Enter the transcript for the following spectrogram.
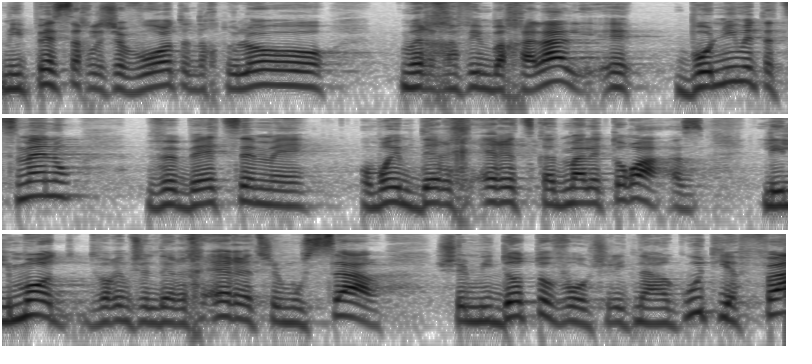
מפסח לשבועות אנחנו לא מרחפים בחלל, אה, בונים את עצמנו, ובעצם אה, אומרים דרך ארץ קדמה לתורה. אז ללמוד דברים של דרך ארץ, של מוסר, של מידות טובות, של התנהגות יפה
